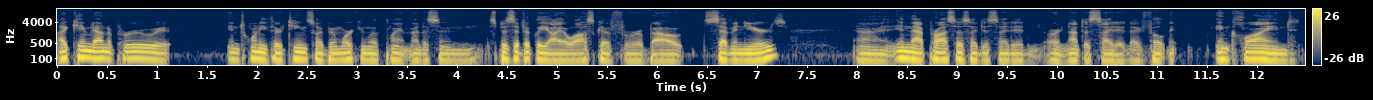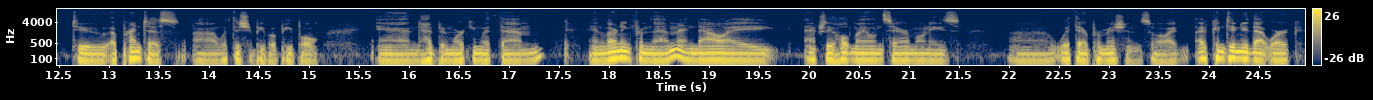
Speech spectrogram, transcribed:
I came down to Peru in 2013, so I've been working with plant medicine, specifically ayahuasca, for about seven years. Uh, in that process, I decided, or not decided, I felt inclined to apprentice uh, with the Shipibo people and had been working with them and learning from them. And now I actually hold my own ceremonies uh, with their permission. So I've, I've, continued that work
